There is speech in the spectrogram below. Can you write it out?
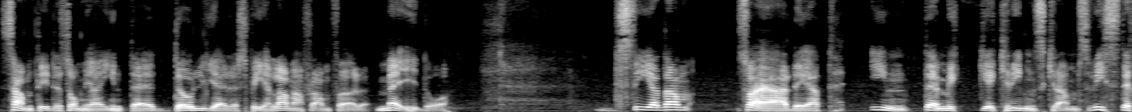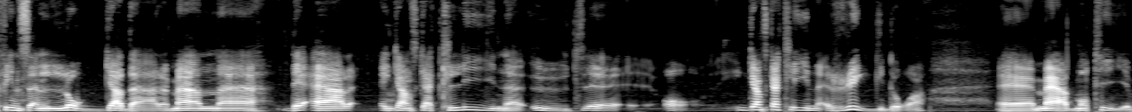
samtidigt som jag inte döljer spelarna framför mig då. Sedan så är det inte mycket krimskrams. Visst, det finns en logga där, men eh, det är en ganska clean ut, eh, ganska clean rygg då eh, med motiv.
